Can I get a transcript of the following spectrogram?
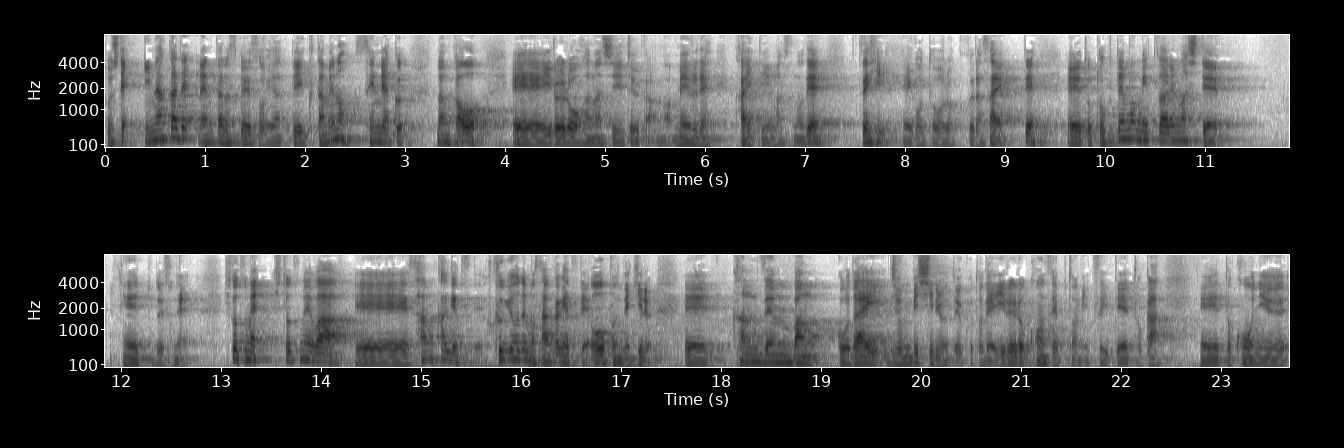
そして、田舎でレンタルスペースをやっていくための戦略なんかを、えー、いろいろお話というか、まあ、メールで書いていますので、ぜひ、ご登録ください。で、えっ、ー、と、特典も3つありまして、えー、っとですね、一つ目、一つ目は、えー、3ヶ月で、副業でも3ヶ月でオープンできる、えー、完全版5大準備資料ということで、いろいろコンセプトについてとか、えー、っと、購入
